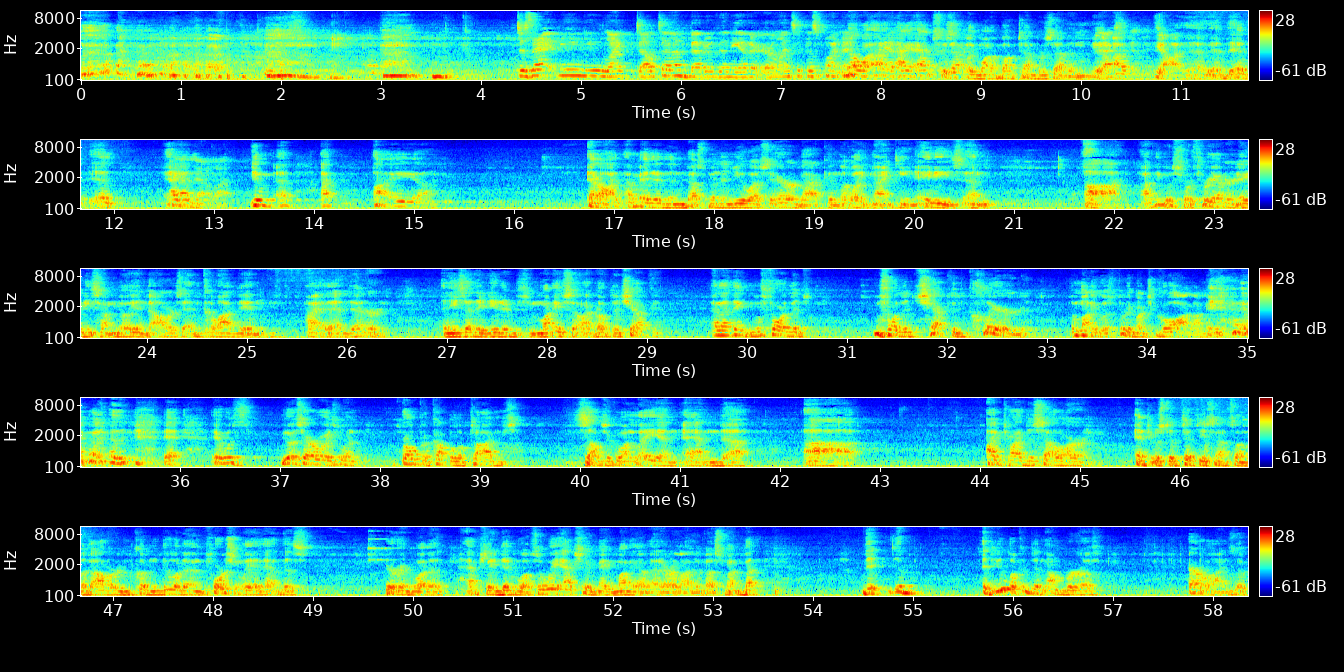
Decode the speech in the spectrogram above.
Does that mean you like Delta better than the other airlines at this point? No, I, I accidentally went above 10%. And, you I, yeah, it, it, it, I did that a lot. You, I, I uh, you know, I, I, made an investment in U.S. Air back in the late 1980s, and uh, I think it was for 380 some million dollars. Ed Colodny and I had dinner, and he said he needed some money, so I wrote the check. And I think before the before the check had cleared, the money was pretty much gone. I mean, it, was U.S. Airways went broke a couple of times subsequently, and and uh, uh, I tried to sell our interest at 50 cents on the dollar and couldn't do it. And unfortunately, it had this period when it actually did well. So we actually made money on that airline investment. But the, the, if you look at the number of airlines that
